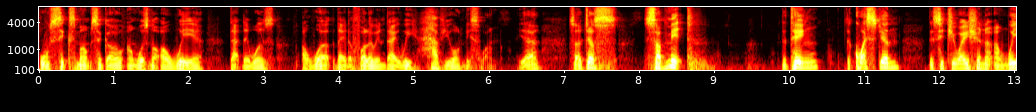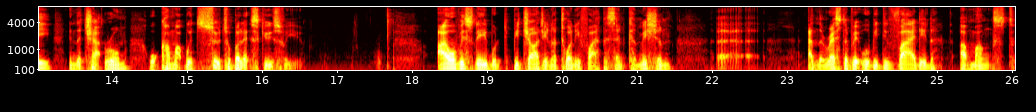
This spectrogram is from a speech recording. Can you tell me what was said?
all six months ago, and was not aware that there was a work day the following day. We have you on this one, yeah. So just submit the thing, the question, the situation, and we in the chat room will come up with suitable excuse for you. I obviously would be charging a 25% commission, uh, and the rest of it will be divided amongst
